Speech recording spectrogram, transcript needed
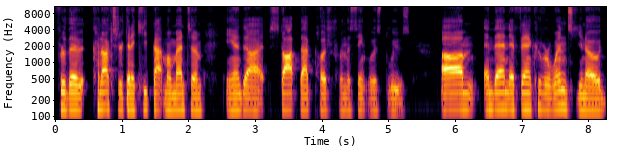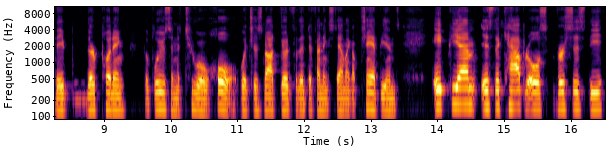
for the Canucks, you're going to keep that momentum and uh, stop that push from the St. Louis Blues. Um, and then if Vancouver wins, you know they they're putting the Blues in a 2-0 hole, which is not good for the defending Stanley Cup champions. 8 p.m. is the Capitals versus the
